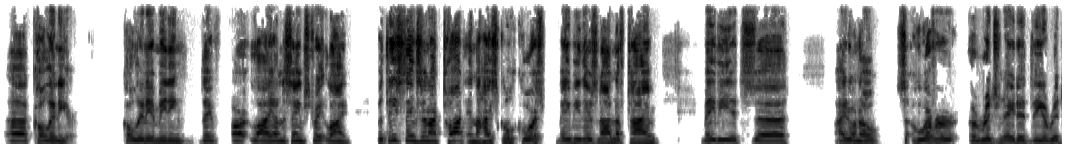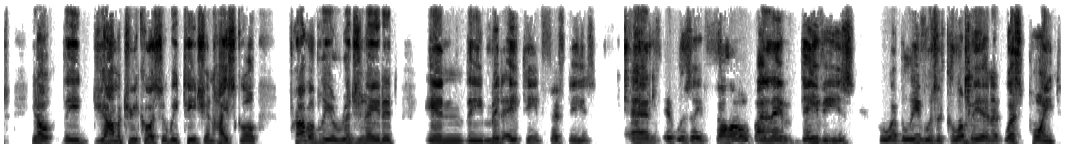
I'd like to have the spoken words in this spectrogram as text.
uh, collinear. Collinear meaning they are, lie on the same straight line. But these things are not taught in the high school course. Maybe there's not enough time. Maybe it's uh, I don't know. So whoever originated the orig- you know, the geometry course that we teach in high school probably originated in the mid 1850s, and it was a fellow by the name of Davies who I believe was a Columbian at West Point,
